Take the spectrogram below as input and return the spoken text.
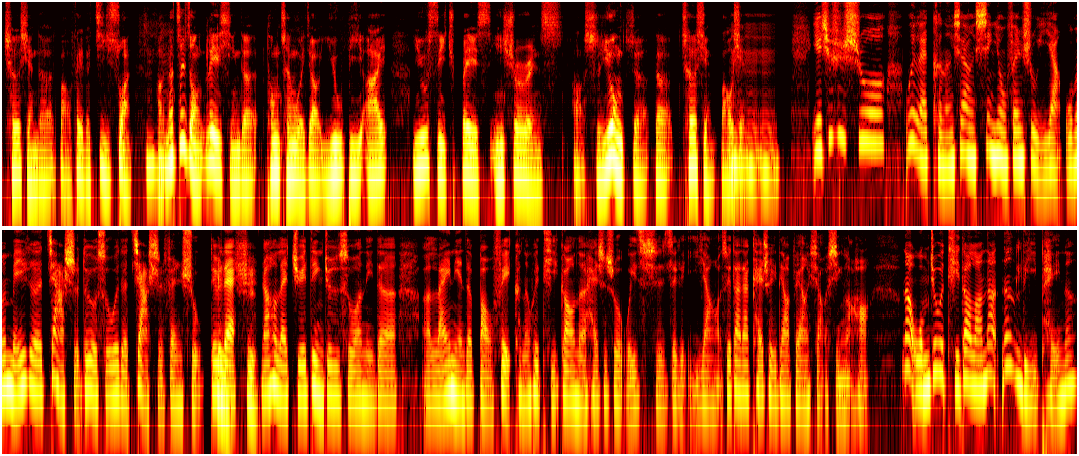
车险的保费的计算。嗯、啊，那这种类型的通称为叫 UBI（Usage Based Insurance） 啊，使用者的车险保险。嗯嗯，也就是说，未来可能像信用分数一样，我们每一个驾驶都有所谓的驾驶分数，对不对？是。然后来决定，就是说你的呃来年的保费可能会提高呢，还是说维持这个一样啊？所以大家开车一定要非常小心了哈。那我们就会提到了，那那理赔呢？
